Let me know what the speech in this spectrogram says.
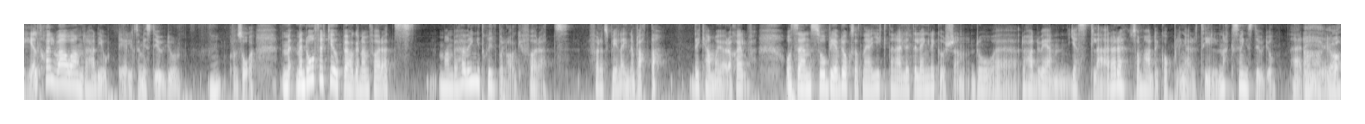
helt själva och andra hade gjort det liksom i studior. Mm. Och så. Men, men då fick jag upp ögonen för att man behöver inget skivbolag för att, för att spela in en platta. Det kan man göra själv. Och sen så blev det också att när jag gick den här lite längre kursen, då, eh, då hade vi en gästlärare som hade kopplingar till Nacksvings studio här Ah, i, ja.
